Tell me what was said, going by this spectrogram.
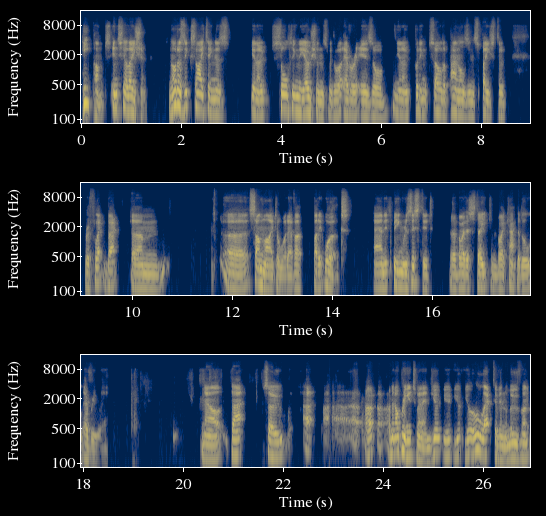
heat pumps, insulation. Not as exciting as you know salting the oceans with whatever it is, or you know putting solar panels in space to reflect back um, uh, sunlight or whatever, but it works, and it's being resisted uh, by the state and by capital everywhere. Now that so uh, I, I, mean, I'll bring it to an end. You, you, you're all active in the movement.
